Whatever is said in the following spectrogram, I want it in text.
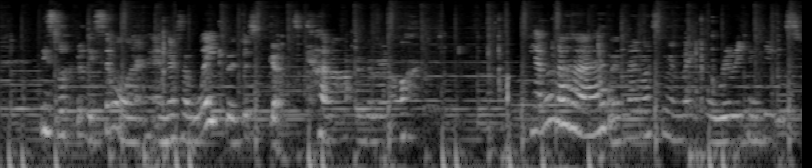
These look really similar, and there's a lake that just gets cut off in the middle. Yeah, I don't know how that happened. I must have been like really confused.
